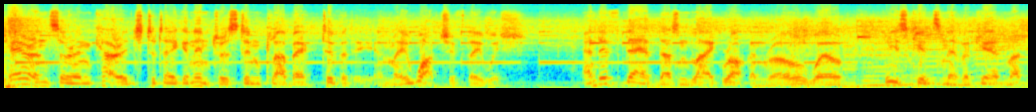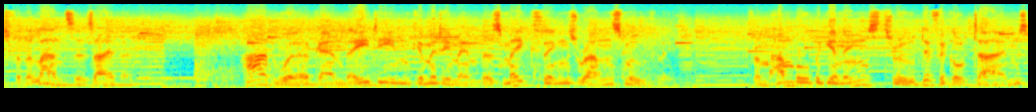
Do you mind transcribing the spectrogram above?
Parents are encouraged to take an interest in club activity and may watch if they wish. And if Dad doesn't like rock and roll, well, these kids never cared much for the Lancers either. Hard work and 18 committee members make things run smoothly. From humble beginnings through difficult times,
